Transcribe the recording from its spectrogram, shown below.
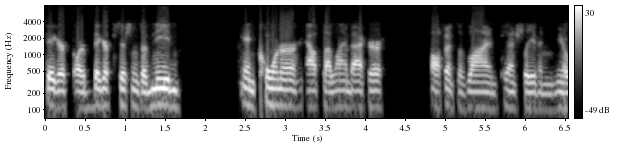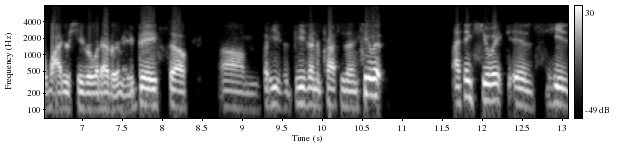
bigger or bigger positions of need in corner, outside linebacker, offensive line, potentially even you know wide receiver, whatever it may be. So, um, but he's he's been impressive. And Hewitt, I think Hewitt is he's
